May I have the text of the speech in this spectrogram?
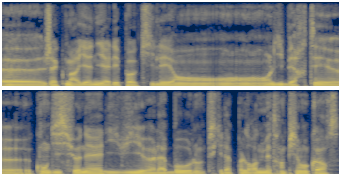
Euh, Jacques Mariani, à l'époque, il est en, en, en liberté euh, conditionnelle, il vit à la Baule, puisqu'il n'a pas le droit de mettre un pied en Corse.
